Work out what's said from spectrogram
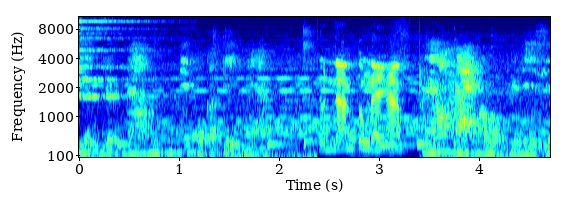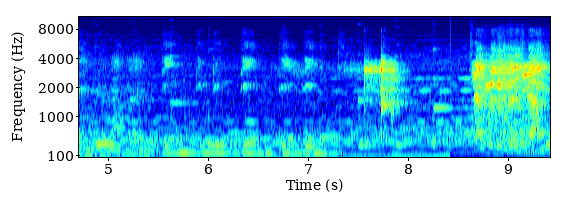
เสียงหยดน้ำไม่ปกติไหมครับโดนน้ำตรงไหนครับ ในห้องน้ำครับผมอยู่ดีเสียงหยดน้ำก็เลยติ้งติ้งติ้งติ้งติ้งติ้ง แชมป์ไม่ดูเลยแชมป์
